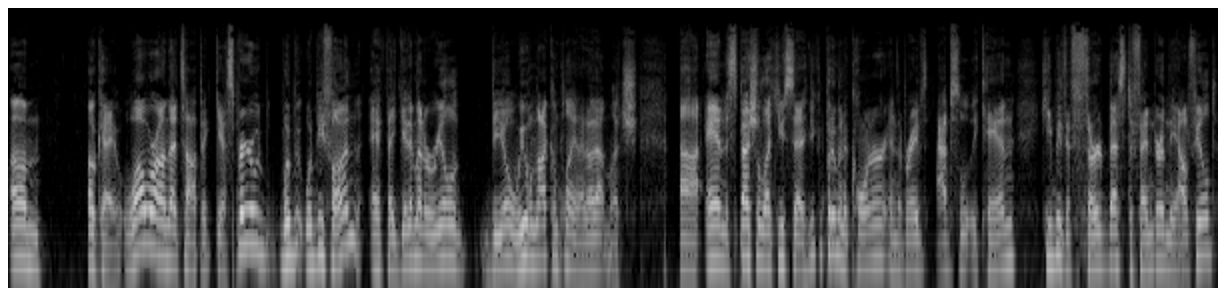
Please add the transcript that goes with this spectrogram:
Um, okay, while we're on that topic, yeah, Springer would, would, be- would be fun if they get him at a real deal. We will not complain. I know that much. Uh, and especially like you said, if you can put him in a corner, and the Braves absolutely can, he'd be the third best defender in the outfield.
